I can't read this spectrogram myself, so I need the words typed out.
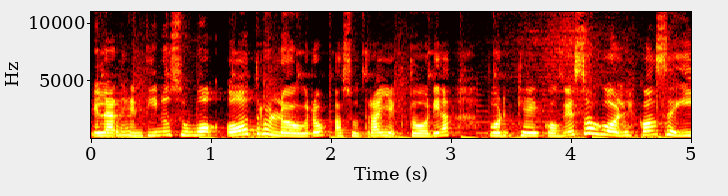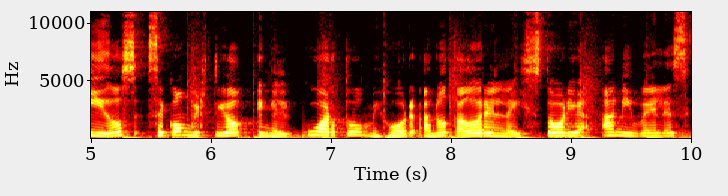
El argentino sumó otro logro a su trayectoria porque con esos goles conseguidos se convirtió en el cuarto mejor anotador en la historia a niveles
